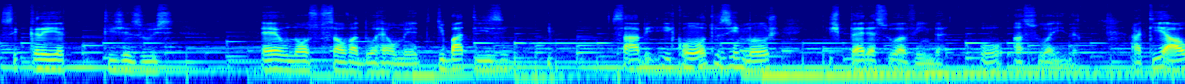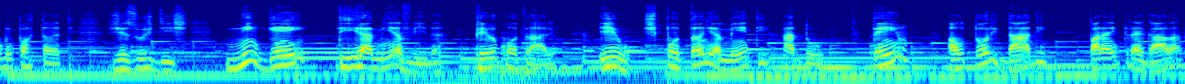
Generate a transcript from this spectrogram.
você creia que Jesus é o nosso Salvador realmente, que batize, sabe, e com outros irmãos espere a sua vinda ou a sua ida. Aqui há algo importante. Jesus diz: Ninguém tira a minha vida, pelo contrário, eu espontaneamente a dou. Tenho autoridade para entregá-la,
